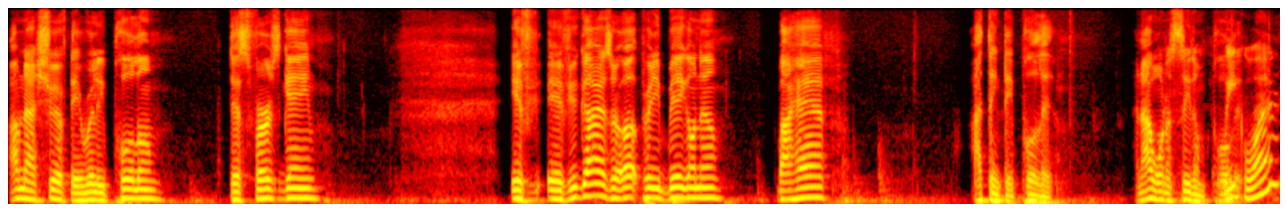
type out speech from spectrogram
I'm not sure if they really pull him this first game. If if you guys are up pretty big on them by half, I think they pull it, and I want to see them pull Week it. one,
